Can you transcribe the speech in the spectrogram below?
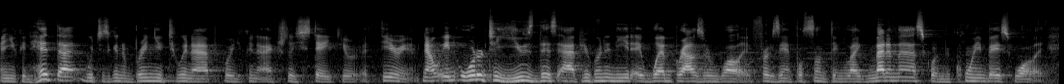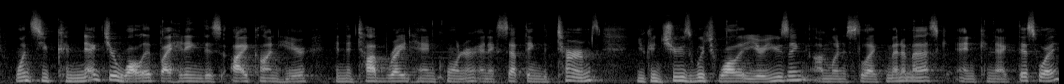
and you can hit that, which is gonna bring you to an app where you can actually stake your Ethereum. Now, in order to use this app, you're gonna need a web browser wallet, for example, something like MetaMask or the Coinbase wallet. Once you connect your wallet by hitting this icon here in the top right-hand corner and accepting the terms, you can choose which wallet you're using. I'm going to select MetaMask and connect this way.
